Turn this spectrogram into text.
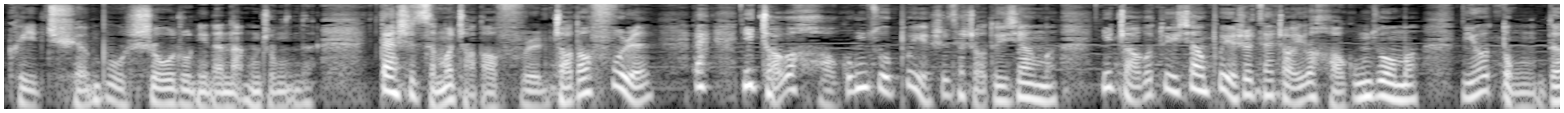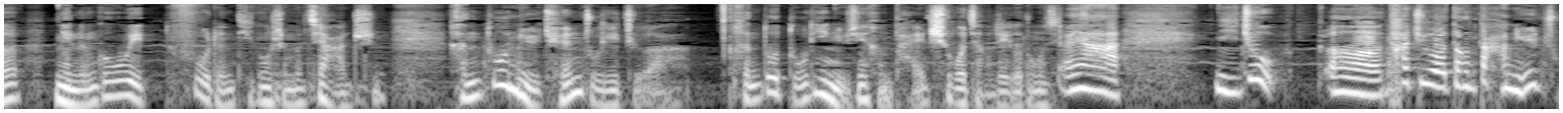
可以全部收入你的囊中的。但是怎么找到富人？找到富人，哎，你找个好工作不也是在找对象吗？你找个对象不也是在找一个好工作吗？你要懂得你能够为富人提供什么价值。很多女权主义者啊，很多独立女性很排斥我讲这个东西。哎呀，你就。呃，她就要当大女主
